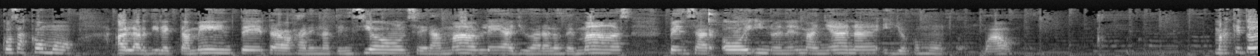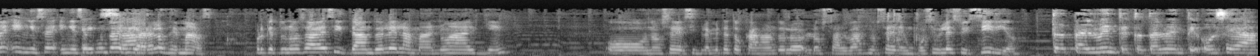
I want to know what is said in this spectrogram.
cosas como hablar directamente, trabajar en la atención, ser amable, ayudar a los demás, pensar hoy y no en el mañana. Y yo como, wow. Más que todo en ese, en ese punto de ayudar a los demás. Porque tú no sabes si dándole la mano a alguien o no sé, simplemente tocándolo lo salvas, no sé, de un posible suicidio. Totalmente, totalmente. O sea,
